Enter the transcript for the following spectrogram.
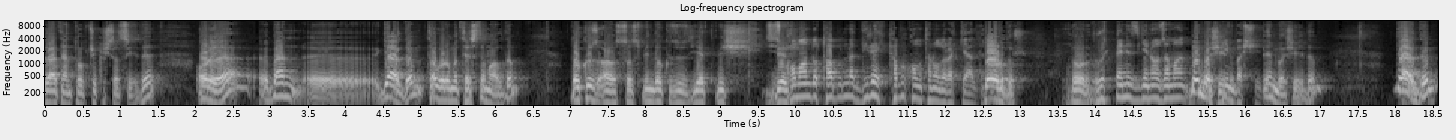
zaten Topçu Kışlası'ydı. Oraya e, ben e, geldim, taburumu teslim aldım. 9 Ağustos 1971 Siz komando taburuna direkt tabur komutanı olarak geldiniz. doğrudur. Doğrudur. Rütbeniz gene o zaman Binbaşıydım. binbaşıydı. Binbaşıydım. Geldim.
